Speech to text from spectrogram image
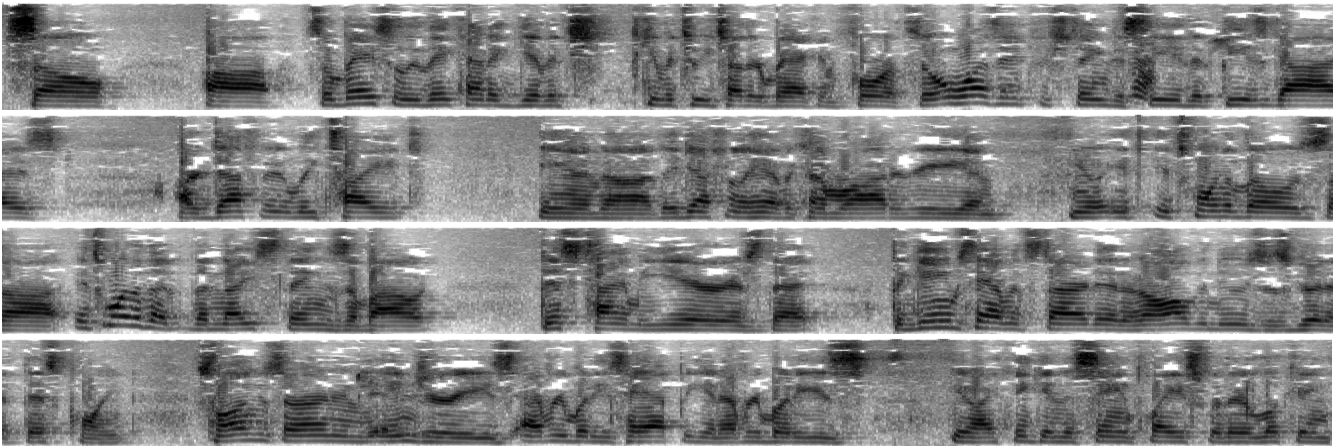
So." Uh, so basically, they kind of give it give it to each other back and forth. So it was interesting to see that these guys are definitely tight, and uh, they definitely have a camaraderie. And you know, it, it's one of those. Uh, it's one of the, the nice things about this time of year is that the games haven't started, and all the news is good at this point. As long as there aren't any injuries, everybody's happy, and everybody's, you know, I think in the same place where they're looking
